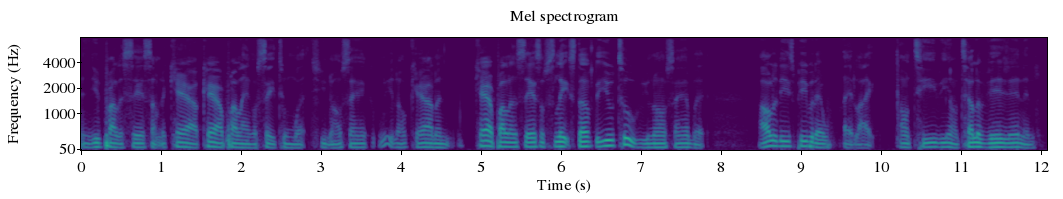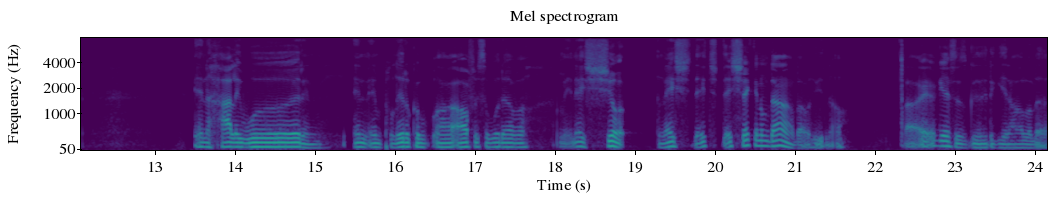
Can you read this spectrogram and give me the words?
and you probably said something to Carol. Carol probably ain't gonna say too much, you know what I'm saying? You know, Carol and Carol probably said some slick stuff to you too, you know what I'm saying? But all of these people that like, like on TV, on television, and in Hollywood and in, in political uh, office or whatever, I mean, they shook and they they they shaking them down though, you know. I guess it's good to get all of the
